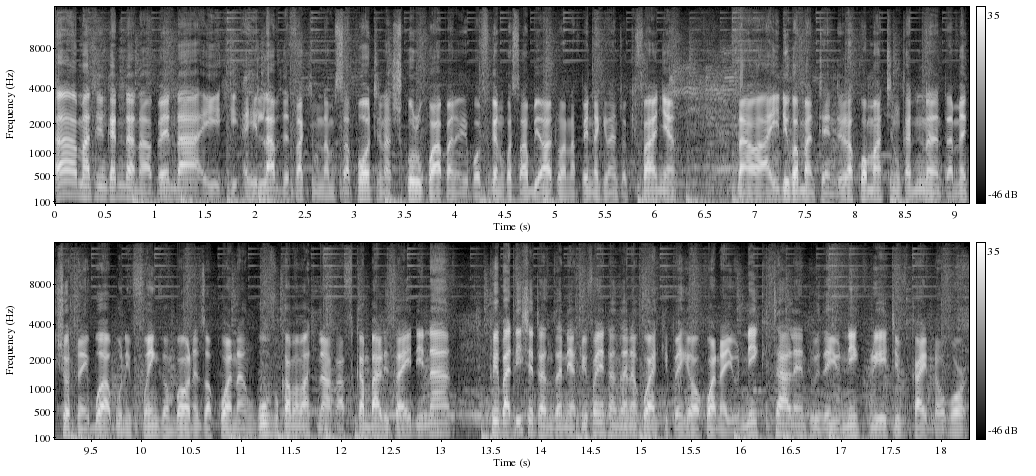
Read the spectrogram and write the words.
Ah, Martin Kadinda anawapenda. He, he, he love the fact mnamsupport. Nashukuru kwa hapa nilipofika ni kwa sababu ya watu wanapenda kile anachokifanya. Na waahidi kwamba nitaendelea kuwa Martin Kadinda na nita make sure tunaibua wabunifu wengi ambao wanaweza kuwa na nguvu kama Martin na wakafika mbali zaidi, na tuibadilishe Tanzania, tuifanye Tanzania kuwa ya kipekee kwa kuwa na unique talent with a unique creative kind of work.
